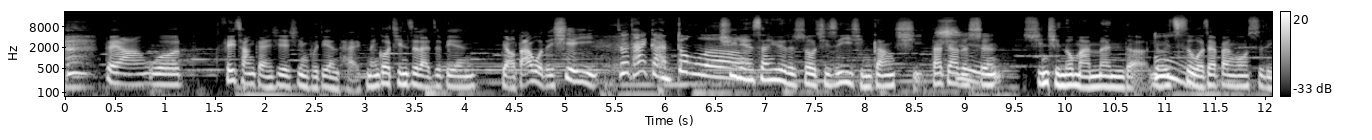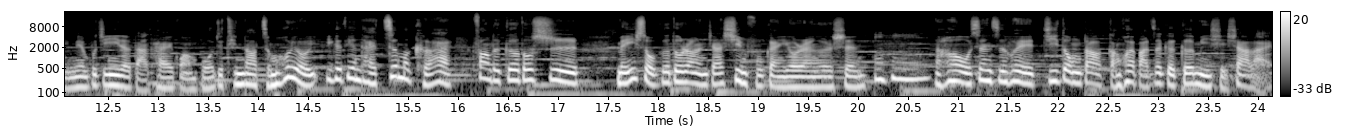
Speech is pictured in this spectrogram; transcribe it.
对啊，我。非常感谢幸福电台能够亲自来这边表达我的谢意，这太感动了。去年三月的时候，其实疫情刚起，大家的身心情都蛮闷的。有一次我在办公室里面不经意的打开广播，就听到怎么会有一个电台这么可爱，放的歌都是每一首歌都让人家幸福感油然而生。嗯哼，然后我甚至会激动到赶快把这个歌名写下来。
